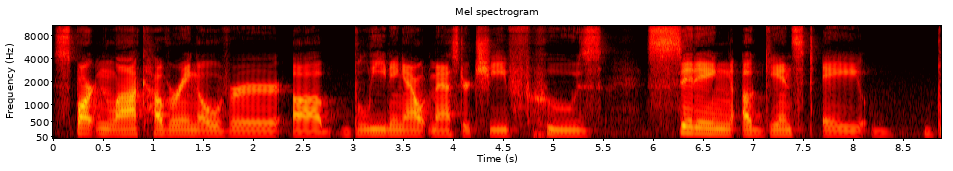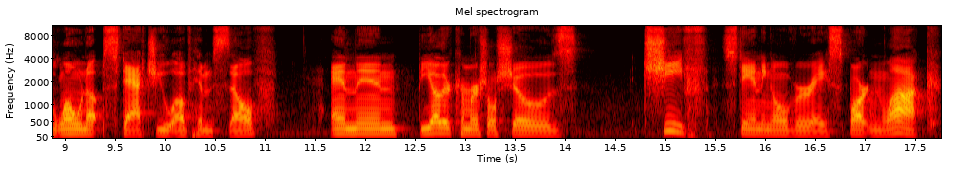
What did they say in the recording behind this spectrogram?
Spartan Locke hovering over a bleeding out Master Chief who's sitting against a blown up statue of himself. And then the other commercial shows Chief standing over a Spartan Locke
